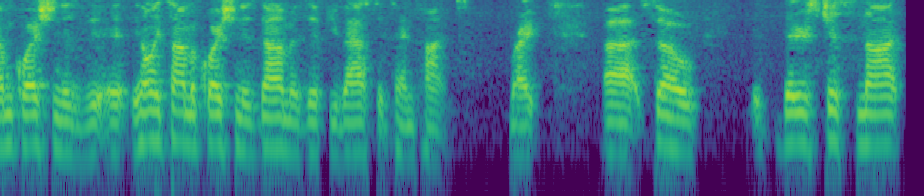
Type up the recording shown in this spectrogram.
Dumb question is the, the only time a question is dumb is if you've asked it ten times, right? Uh, so there's just not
